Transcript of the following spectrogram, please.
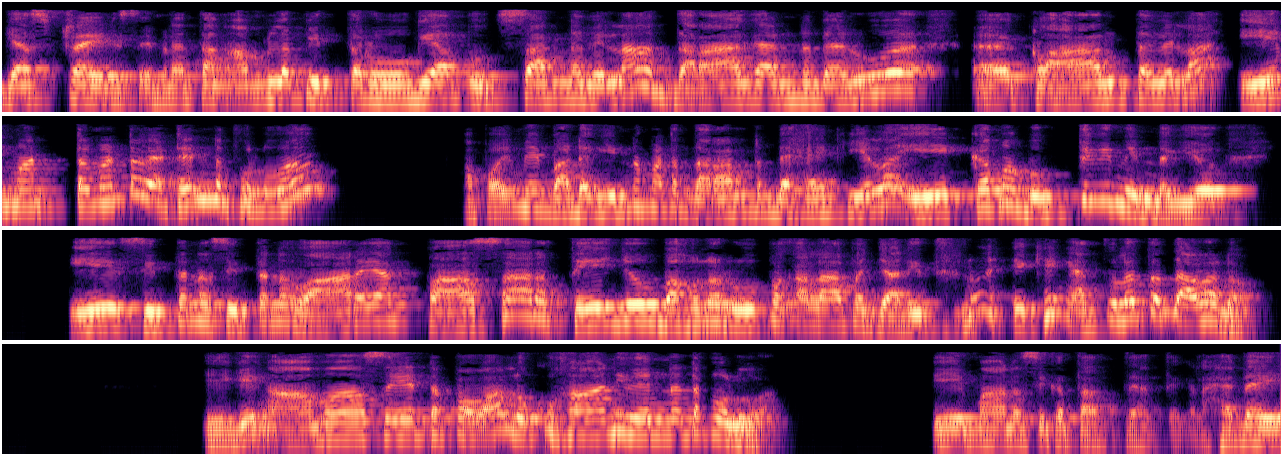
ગેස්ට්‍රයිටිස් එහෙම නැත්නම් අම්ල පිත්ත රෝගයක් උත්සන්න වෙලා දරා ගන්න බැරුව ක්ලාන්ත වෙලා ඒ මට්ටමට වැටෙන්න පුළුවන් අපොයි මේ බඩගින්න මට දරන්න බෑ කියලා ඒකම භුක්ති විඳින්න ගියොත් ඒ සිතන සිතන වාරයක් පාසා තේජෝ බහුල රූප කලාප ජනිත වෙනවා ඒකෙන් ඇතුළත දවනවා. ඒකෙන් ආමාශයට පවා ලොකු හානි වෙන්නට පුළුවන්. ඒ මානසික තත්ත්වයක් එක්කලා. හැබැයි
